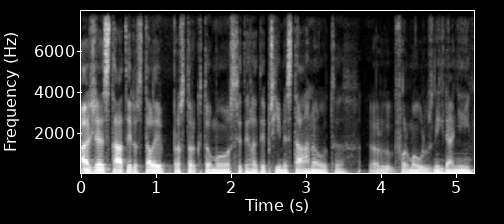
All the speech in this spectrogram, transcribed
a že státy dostali prostor k tomu si tyhle ty příjmy stáhnout formou různých daní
